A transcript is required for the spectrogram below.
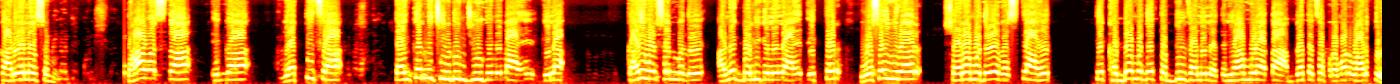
कार्यालयासमोर दहा वाजता एका व्यक्तीचा टँकरने चिरडून जीव गेलेला आहे. गेल्या काही वर्षांमध्ये अनेक बळी गेलेले आहेत. एकतर वसई विरार शहरामध्ये रस्ते आहेत. ते खड्ड्यामध्ये तब्दील झालेले आहेत. यामुळे आता अपघाताचं प्रमाण वाढतोय.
